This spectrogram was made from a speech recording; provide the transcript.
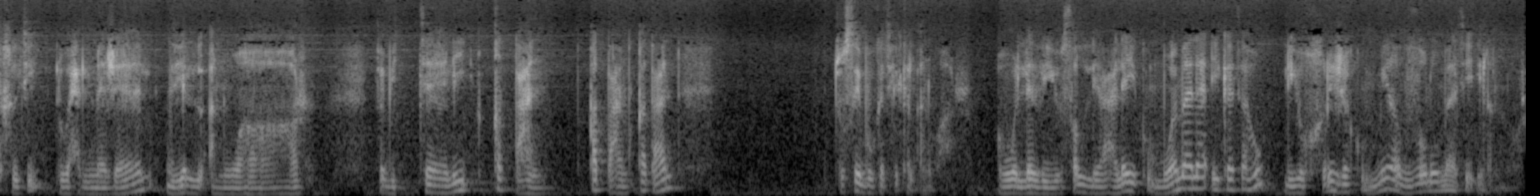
دخلتي؟ لواحد المجال ديال الأنوار. فبالتالي قطعا قطعا قطعا تصيبك تلك الأنوار. هو الذي يصلي عليكم وملائكته ليخرجكم من الظلمات إلى النور.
